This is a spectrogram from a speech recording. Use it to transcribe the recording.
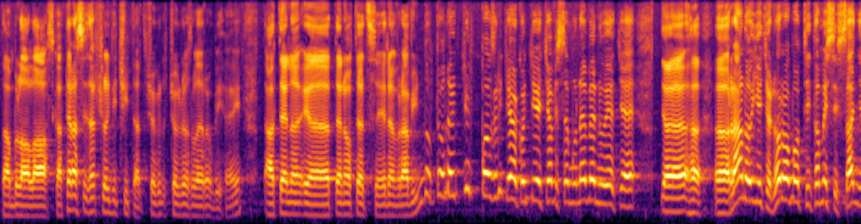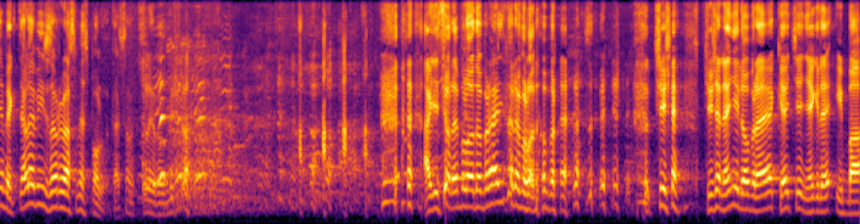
tam byla láska. Teraz si začali vyčítat, čo, čo kdo zle robí, hej? A ten, ten otec jeden vraví, no to ne, pozrite, jako dieťa, vy se mu nevenujete, ráno jdete do roboty, to my si sadneme k televízoru a jsme spolu. Tak jsem chvíli rozmýšlel. ani to nebylo dobré, ani to nebylo dobré. čiže, čiže není dobré, keď je někde iba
